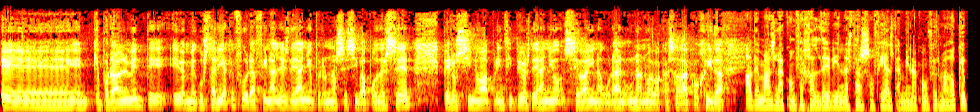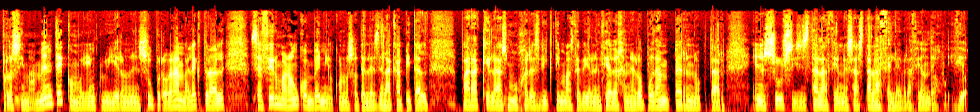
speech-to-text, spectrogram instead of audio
eh, que probablemente eh, me gustaría que fuera a finales de año, pero no sé si va a poder ser, pero si no, a principios de año se va a inaugurar una nueva casa de acogida. Además, la concejal de Bienestar Social también ha confirmado que próximamente, como ya incluyeron en su programa electoral, se firmará un convenio con los hoteles de la capital para que las mujeres víctimas de violencia de género puedan pernoctar en sus instalaciones hasta la celebración de juicio.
